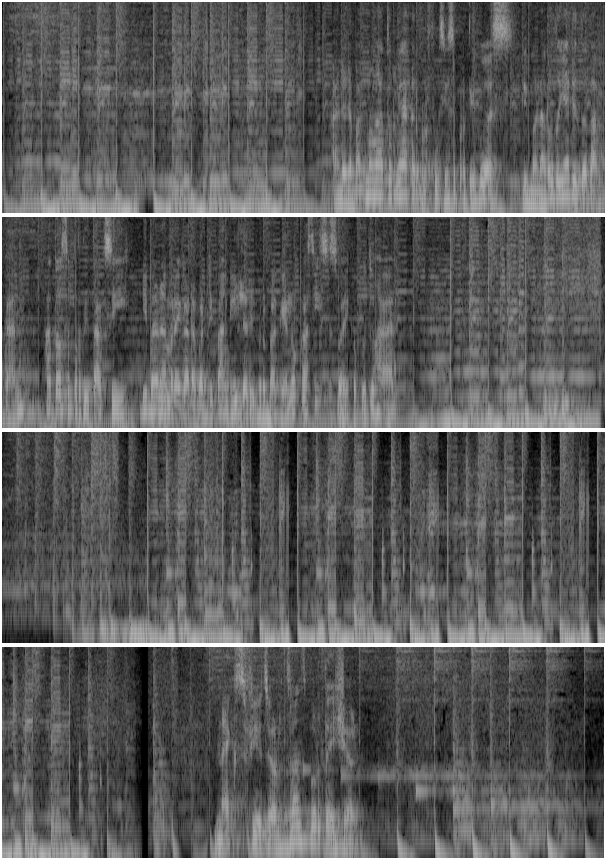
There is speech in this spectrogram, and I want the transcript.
Anda dapat mengaturnya agar berfungsi seperti bus, di mana rutenya ditetapkan, atau seperti taksi, di mana mereka dapat dipanggil dari berbagai lokasi sesuai kebutuhan. Next Future Transportation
